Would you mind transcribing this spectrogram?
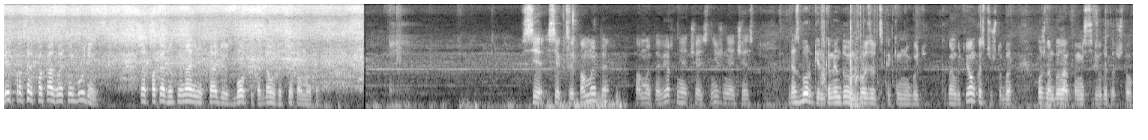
Весь процесс показывать не будем. Сейчас покажем финальную стадию сборки, когда уже все помыто. Все секции помыты. Помыта верхняя часть, нижняя часть. Для сборки рекомендуем пользоваться каким-нибудь какой-нибудь емкостью, чтобы можно было поместить вот этот шток.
